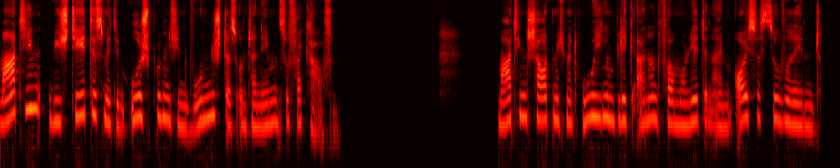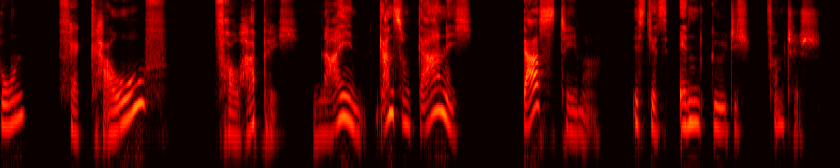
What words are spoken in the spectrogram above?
Martin, wie steht es mit dem ursprünglichen Wunsch, das Unternehmen zu verkaufen? Martin schaut mich mit ruhigem Blick an und formuliert in einem äußerst souveränen Ton Verkauf? Frau Happig, nein, ganz und gar nicht. Das Thema ist jetzt endgültig vom Tisch.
